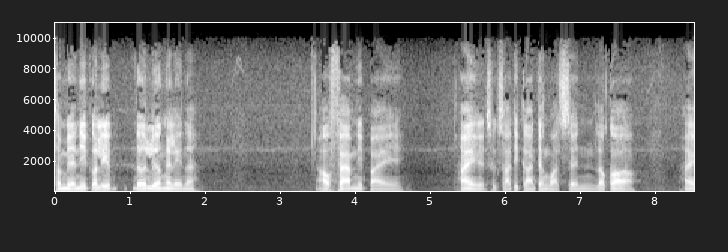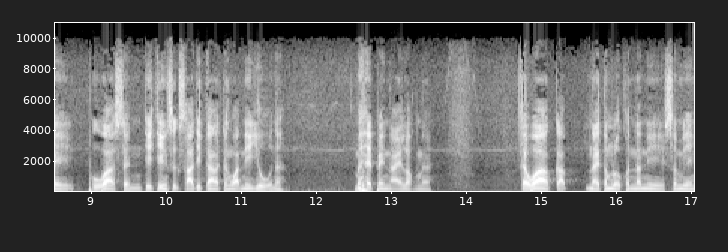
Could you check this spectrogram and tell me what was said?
เสมียนนี่ก็รีบเดินเรื่องให้เลยนะ เอาแฟ้มนี่ไปให้ศึกษาธิการจังหวัดเซ็น แล้วก็ให้ผู้ว่าเซ็นที่จริงศึกษาธิการจังหวัดนี่อยู่นะ ไม่ได้ไปไหนหรอกนะ แต่ว่ากับนายตำรวจคนนั้นนี่เสมียน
